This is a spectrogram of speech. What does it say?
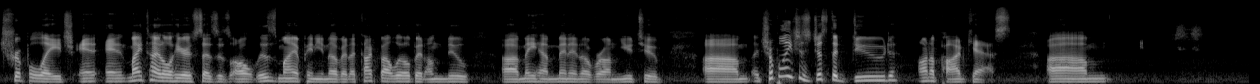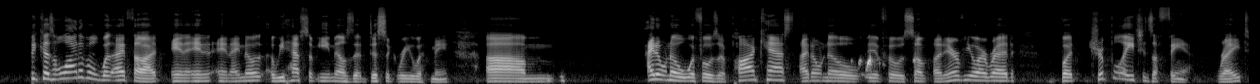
Triple H, and, and my title here says it's all. This is my opinion of it. I talked about a little bit on new uh, Mayhem Minute over on YouTube. Um, Triple H is just a dude on a podcast. Um, because a lot of what I thought, and, and, and I know we have some emails that disagree with me. Um, I don't know if it was a podcast. I don't know if it was some, an interview I read, but Triple H is a fan, right?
